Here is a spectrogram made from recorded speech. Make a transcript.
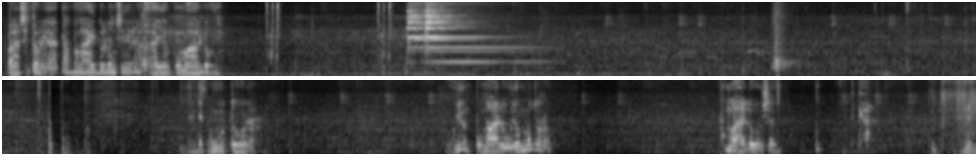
Capacitor yata mga idol ang sira. Ayaw pumalo eh. Then itong motor. Oh, yun, pumalo yung motor. oh. Pumalo siya. Teka. Yan.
